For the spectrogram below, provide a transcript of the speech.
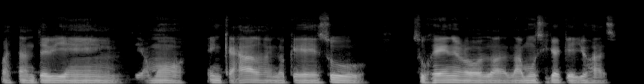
bastante bien, digamos, encajados en lo que es su, su género, la, la música que ellos hacen.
